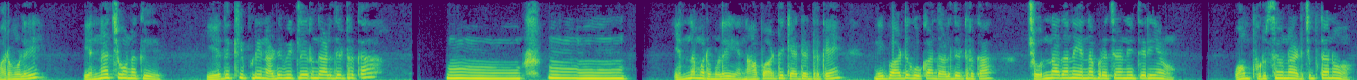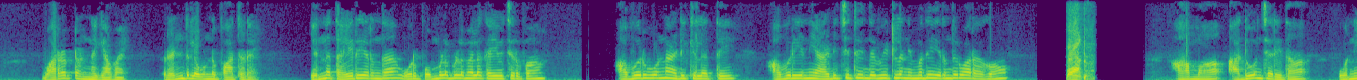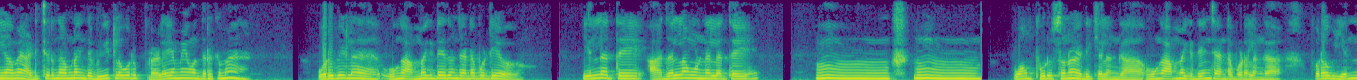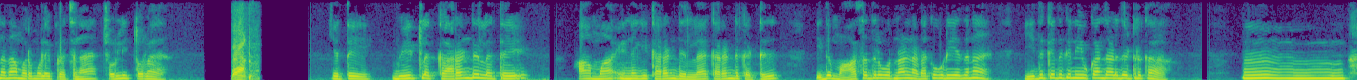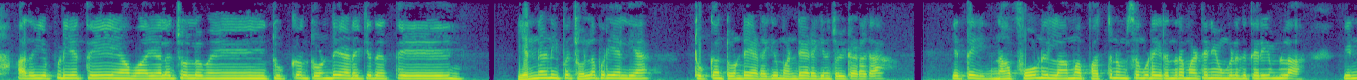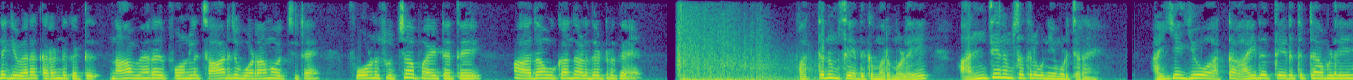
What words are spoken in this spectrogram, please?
மறுமொழி என்னாச்சு உனக்கு? எதுக்கு இப்படி நடு வீட்டில் இருந்து அழுதுட்டு இருக்கா? என்ன மருமலை நான் பாட்டு கேட்டுட்டு இருக்கேன். நீ பாட்டுக்கு உட்காந்து அழுதுட்டு இருக்கா. சொன்னாதானே என்ன பிரச்சனைன்னு தெரியும். உன் புருஷன் அடிச்சுட்டானோ வரட்டும் இன்னைக்கு அவன். ரெண்டுல ஒன்று பார்த்துடேன் என்ன தைரியம் இருந்தா ஒரு பொம்பளை பிள்ளை மேலே கை வச்சிருப்பான். அவர் ஒன்றும் அடிக்கலத்தே அவர் என்னை அடிச்சிட்டு இந்த வீட்டில் நிம்மதியாக இருந்துருவாராகும். ஆமாம் அதுவும் சரிதான். உன்னையாவே அடிச்சிருந்தோம்னா இந்த வீட்டில் ஒரு பிரளயமே வந்திருக்குமே. ஒருவேளை உங்கள் அம்மாக்கிட்ட எதுவும் சண்டை போட்டியோ? இல்லத்தே அதெல்லாம் ஒன்றும் இல்லத்தே உன் புருஷனும் அடிக்கலங்க. உங்க அம்மா சண்டை போடலங்க. பிறகு என்னதான் மறுமொழி பிரச்சனை? சொல்லி தொலை. எத்தே வீட்டுல கரண்ட் இல்லத்தே ஆமா இன்னைக்கு கரண்ட் இல்ல கரண்ட் கட்டு. இது மாசத்துல ஒரு நாள் நடக்கக்கூடியதானே இதுக்கு எதுக்கு நீ உட்காந்து அழுதுட்டு இருக்கா? ம், அதை எப்படி அத்தே என் வாயால சொல்லுவேன் துக்கம் தொண்டை அடைக்குதத்தே என்னன்னு இப்ப சொல்ல போறியா இல்லையா? துக்கம் தொண்டை அடைக்கு மண்டை அடைக்குன்னு சொல்லிட்டாடா எத்தை நான் ஃபோன் இல்லாமல் பத்து நிமிஷம் கூட இருந்துட மாட்டேன்னு உங்களுக்கு தெரியும்ல? இன்னைக்கு வேற கரண்ட் கட்டு. நான் வேற ஃபோனில் சார்ஜ் போடாமல் வச்சுட்டேன். ஃபோனு சுவிட்ச் ஆஃப் ஆயிட்டதே அதான் உட்காந்து அழுதுட்டு இருக்கேன். பத்து நிமிஷம் எதுக்கு மறுமொழி அஞ்சு நிமிஷத்துல உன்னைய முடிச்சிடறேன். ஐயையோ அத்தை ஆயுதத்தை எடுத்துட்டாவளே.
